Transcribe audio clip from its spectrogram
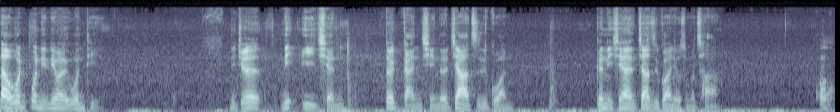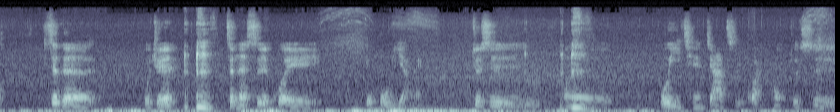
那我问问你另外一个问题，你觉得你以前对感情的价值观，跟你现在的价值观有什么差？哦，这个我觉得真的是会有不一样哎、就是呃，我以前价值观哦，就是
